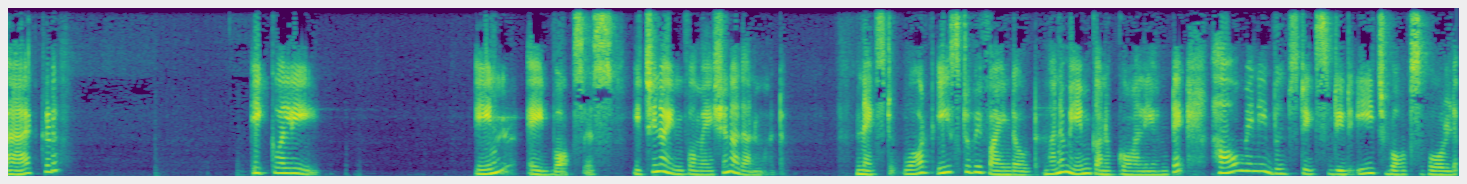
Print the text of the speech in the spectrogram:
packed equally in eight boxes ఇచ్చిన ఇన్ఫర్మేషన్ అదనమాట next what is to be find out మనం ఏం కనుక్కోవాలి అంటే how many dhoop sticks did each box hold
